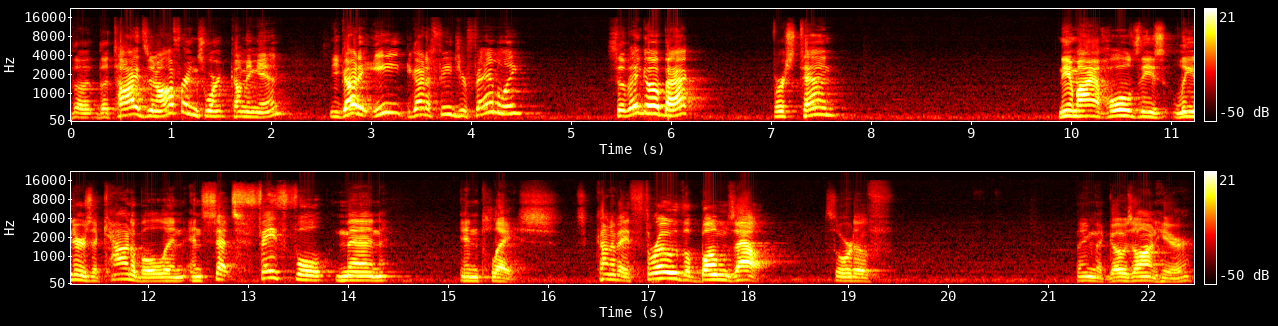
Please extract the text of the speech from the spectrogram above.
the, the tithes and offerings weren't coming in. You got to eat, you got to feed your family. So they go back. Verse 10 Nehemiah holds these leaders accountable and, and sets faithful men in place. It's kind of a throw the bums out sort of thing that goes on here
